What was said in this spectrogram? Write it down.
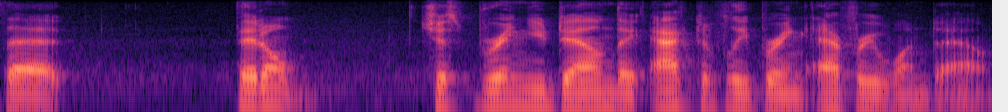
that they don't just bring you down; they actively bring everyone down.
